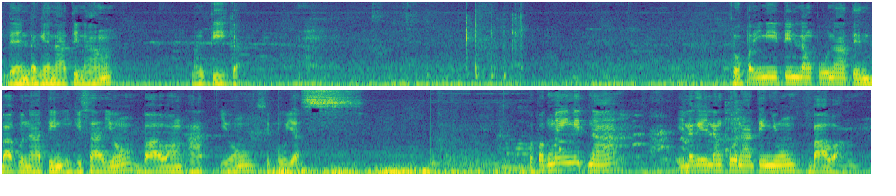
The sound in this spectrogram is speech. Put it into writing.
Then lagyan natin ang mantika. So painitin lang po natin bago natin igisa yung bawang at yung sibuyas. Kapag mainit na, ilagay lang po natin yung bawang.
